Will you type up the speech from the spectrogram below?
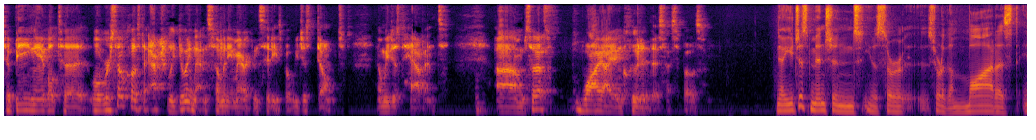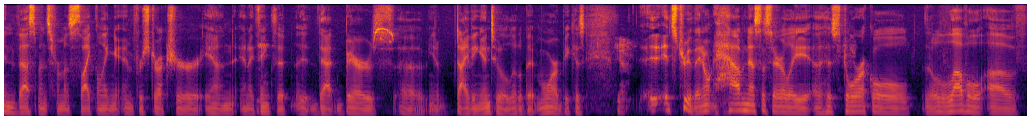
to being able to. Well, we're so close to actually doing that in so many American cities, but we just don't, and we just haven't. Um, so that's why I included this, I suppose. Now, you just mentioned, you know, sort of, sort of the modest investments from a cycling infrastructure, and and I think that that bears, uh, you know, diving into a little bit more because yeah. it's true they don't have necessarily a historical level of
